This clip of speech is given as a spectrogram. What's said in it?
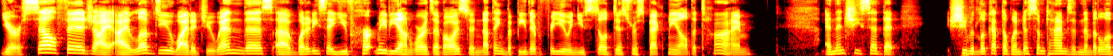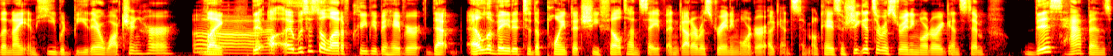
"You're selfish. I I loved you. Why did you end this? Uh, what did he say? You've hurt me beyond words. I've always done nothing but be there for you, and you still disrespect me all the time." And then she said that she would look out the window sometimes in the middle of the night and he would be there watching her. like Oh, the- uh, it was just a lot of creepy behavior that elevated to the point that she felt unsafe and got a restraining order against him. Okay, so she gets a restraining order against him. This happens.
